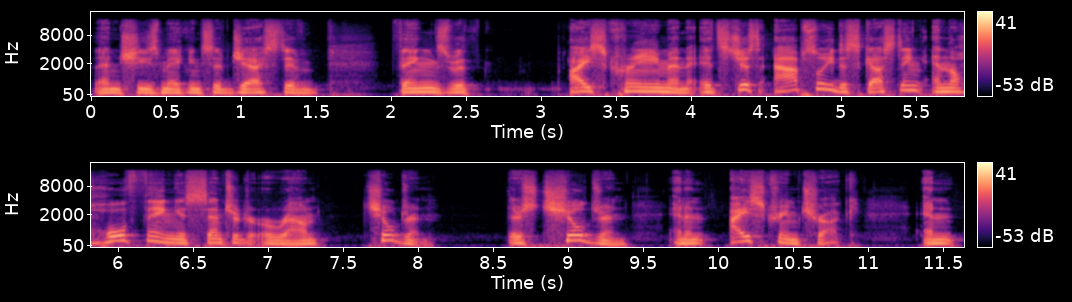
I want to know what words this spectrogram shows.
then she's making suggestive things with ice cream, and it's just absolutely disgusting. And the whole thing is centered around children. There's children and an ice cream truck, and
